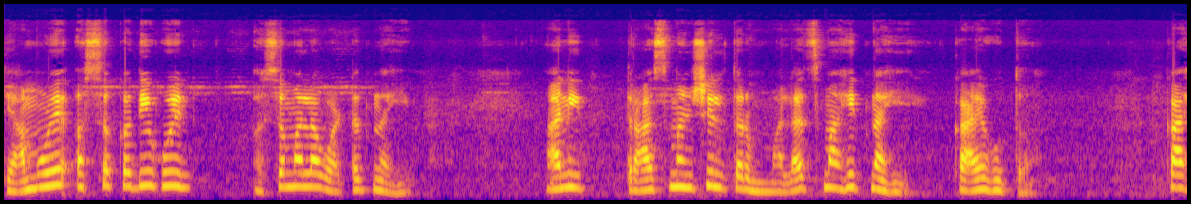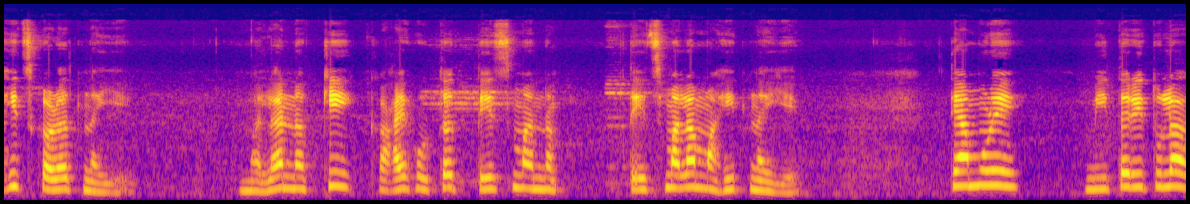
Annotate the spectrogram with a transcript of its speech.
त्यामुळे असं कधी होईल असं मला वाटत नाही. आणि त्रास म्हणशील तर मलाच माहीत नाही काय होतं. काहीच कळत नाही आहे मला नक्की काय होतं तेच मन तेच मला माहीत नाही आहे त्यामुळे मी तरी तुला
